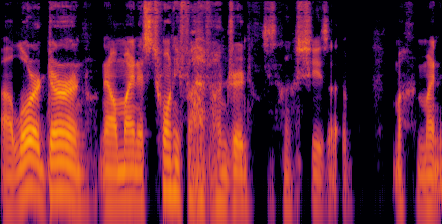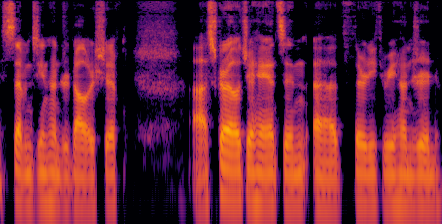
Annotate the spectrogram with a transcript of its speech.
Uh, Laura Dern now minus 2,500. So she's a minus $1,700 shift. Uh, Scarlett Johansson, uh, 3,300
